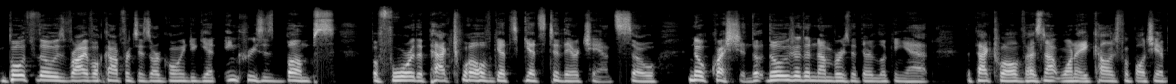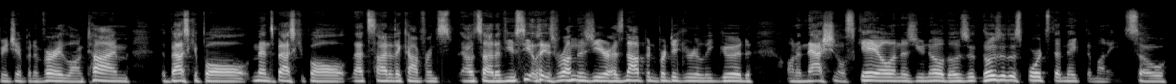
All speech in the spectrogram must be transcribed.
both those rival conferences are going to get increases, bumps before the Pac-12 gets gets to their chance. So no question, th- those are the numbers that they're looking at. The Pac-12 has not won a college football championship in a very long time. The basketball, men's basketball, that side of the conference outside of UCLA's run this year has not been particularly good on a national scale. And as you know, those are those are the sports that make the money. So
